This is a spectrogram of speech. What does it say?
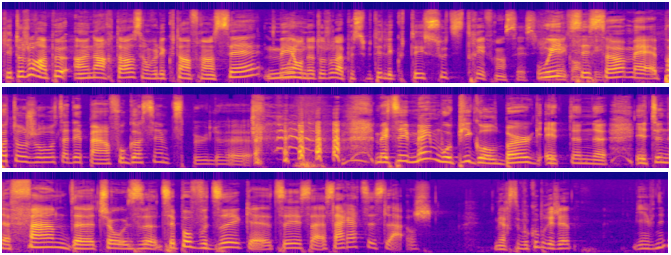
qui est toujours un peu un en retard si on veut l'écouter en français, mais Oui. on a toujours la possibilité de l'écouter sous-titré français. si Oui, c'est ça, mais pas toujours, ça dépend. faut gosser un petit peu. Là. mais tu sais, même Whoopi Goldberg est une, est une fan de Chosen. C'est pour vous dire que ça, ça ratisse large. Merci beaucoup, Brigitte. Bienvenue.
